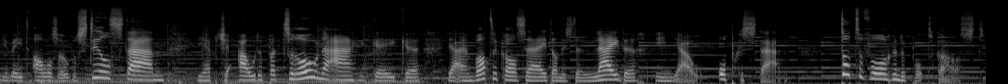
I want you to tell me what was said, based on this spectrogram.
Je weet alles over stilstaan. Je hebt je oude patronen aangekeken. Ja, en wat ik al zei, dan is de leider in jou opgestaan. Tot de volgende podcast.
